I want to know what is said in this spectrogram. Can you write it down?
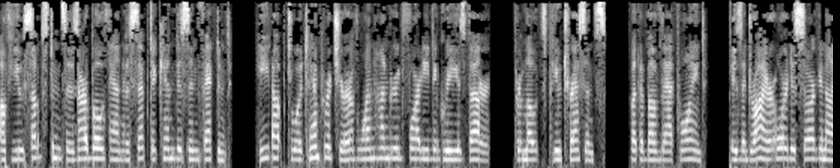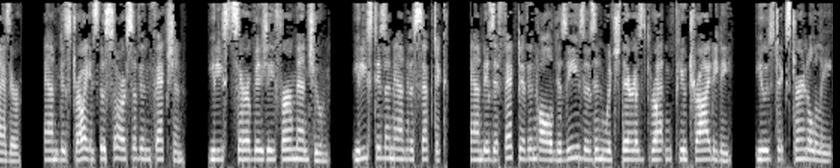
A few substances are both antiseptic and disinfectant. Heat up to a temperature of 140 degrees Fahr. promotes putrescence, but above that point, is a dryer or disorganizer, and destroys the source of infection. Yeast cerevisiae fermentum. Yeast is an antiseptic, and is effective in all diseases in which there is threatened putridity. Used externally,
